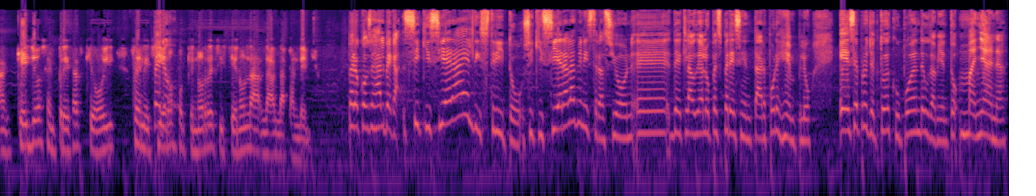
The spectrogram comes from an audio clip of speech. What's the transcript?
aquellas empresas que hoy fenecieron porque no resistieron la, la, la pandemia. Pero, concejal Vega, si quisiera el distrito, si quisiera la administración eh, de Claudia López presentar, por ejemplo, ese proyecto de cupo de endeudamiento mañana,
